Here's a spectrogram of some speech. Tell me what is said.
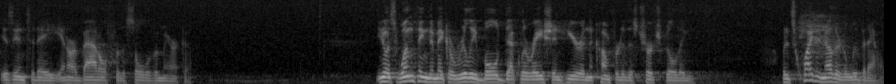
is in today in our battle for the soul of America. You know, it's one thing to make a really bold declaration here in the comfort of this church building, but it's quite another to live it out.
